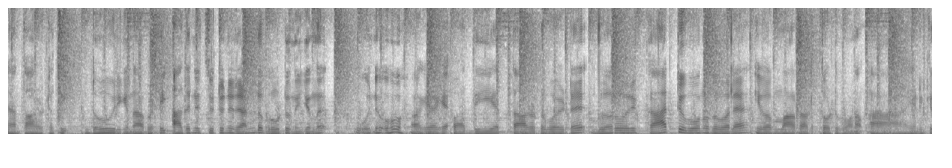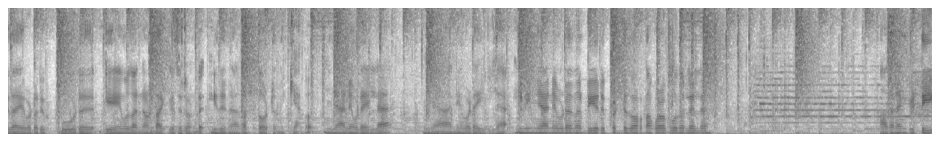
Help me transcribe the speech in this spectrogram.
ഞാൻ താഴോട്ടെത്തി. ദോ ഇരിക്കുന്ന ആ പെട്ടി. അതിന് ചുറ്റിന് രണ്ട് ബ്രൂട്ട് നിൽക്കുന്നു. ഊനോ ഓക്കെ ഓക്കെ. പതിയെ താഴോട്ട് പോയിട്ട് വെറും ഒരു കാറ്റ് പോകുന്നത് പോലെ ഇവന്മാരുടെ അടുത്തോട്ട് പോകണം ആ എനിക്കിതാ ഇവിടെ ഒരു കൂട് ഗെയിം തന്നെ ഉണ്ടാക്കി വെച്ചിട്ടുണ്ട്. ഇതിനകത്തോട്ട് നിൽക്കാം. ഞാനിവിടെ ഇല്ല. ഞാനിവിടെ ഇല്ല. ഇനി ഞാനിവിടെ നിന്ന് പെട്ടി തുറന്ന കുഴപ്പമൊന്നുമില്ലല്ലോ. സാധനം കിട്ടി.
